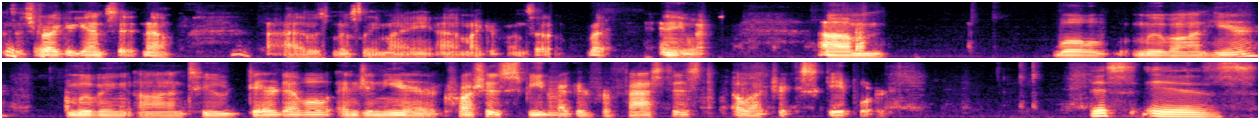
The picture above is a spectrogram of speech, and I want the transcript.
that's a strike against it. No, uh, it was mostly my uh, microphone setup, but anyway. Um, we'll move on here. Moving on to Daredevil Engineer crushes speed record for fastest electric skateboard. This is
